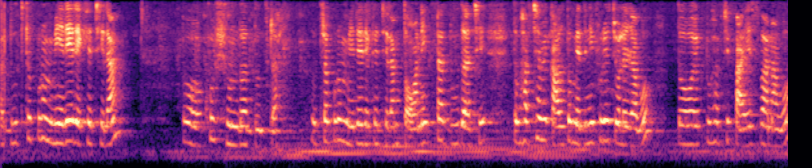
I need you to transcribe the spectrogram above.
আর দুধটা পুরো মেরে রেখেছিলাম। তো খুব সুন্দর দুধটা। দুধটা পুরো মেরে রেখেছিলাম। তো অনেকটা দুধ আছে। তো ভাবছি আমি কাল তো মেদিনীপুরে চলে যাব। তো একটু ভাবছি পায়েস বানাবো,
